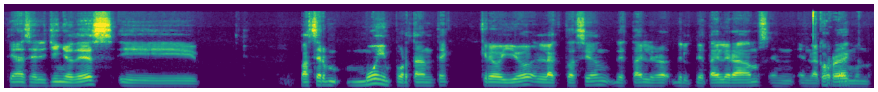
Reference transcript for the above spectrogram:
tiene a Serginho Des y va a ser muy importante, creo yo, la actuación de Tyler, de, Tyler Adams en, la Copa del Mundo.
